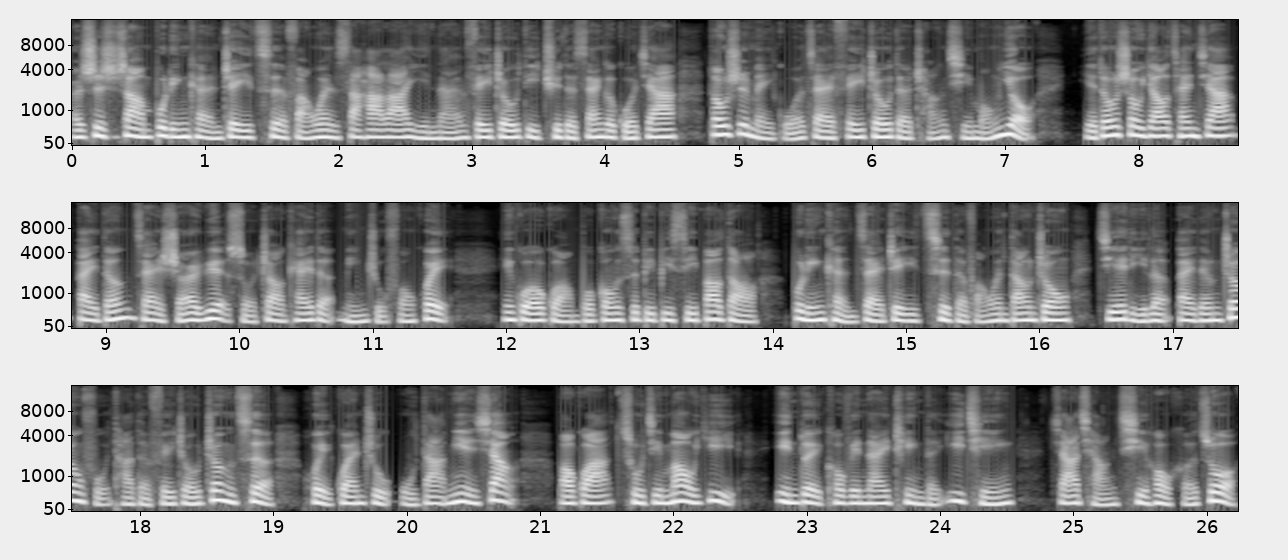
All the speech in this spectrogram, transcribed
而事实上，布林肯这一次访问撒哈拉以南非洲地区的三个国家，都是美国在非洲的长期盟友，也都受邀参加拜登在十二月所召开的民主峰会。英国广播公司 BBC 报道，布林肯在这一次的访问当中，接离了拜登政府他的非洲政策，会关注五大面向，包括促进贸易、应对 COVID-19 的疫情。加强气候合作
